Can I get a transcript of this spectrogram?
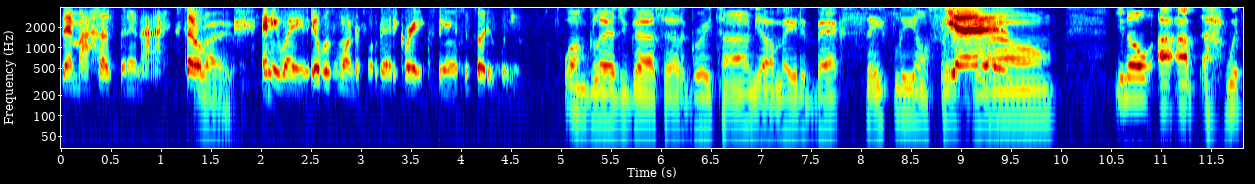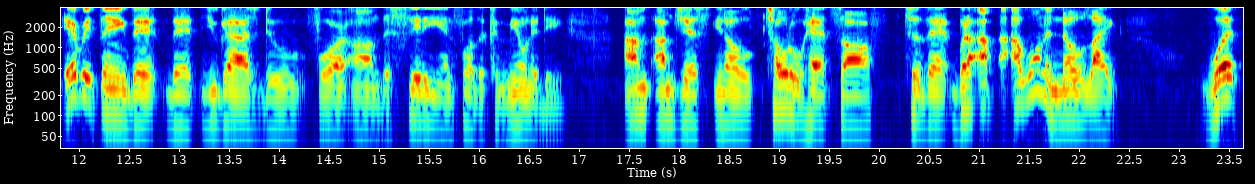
than my husband and I. So, right. anyway, it was wonderful. They had a great experience, and so did we. Well, I'm glad you guys had a great time. Y'all made it back safely on safe yes. ground. You know, I, I, with everything that that you guys do for um, the city and for the community, I'm I'm just you know total hats off to that. But I I want to know like what what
